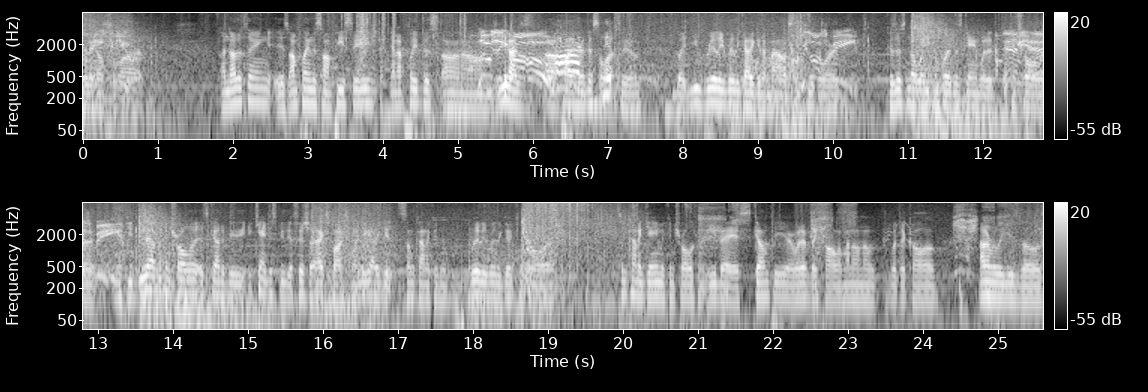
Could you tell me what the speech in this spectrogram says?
really helps a lot. Another thing is I'm playing this on PC, and I played this on. Um, you guys uh, probably heard this a lot too, but you really really gotta get a mouse and keyboard B. because there's no way you can play this game with a, a controller. And if you do have a controller, it's got to be. It can't just be the official Xbox one. You got to get some kind of con- really really good controller, some kind of gaming controller from eBay, a Scumpy or whatever they call them. I don't know what they're called. I don't really use those.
